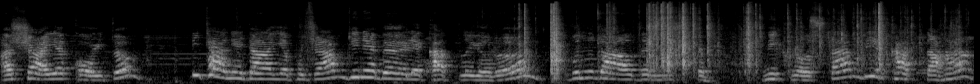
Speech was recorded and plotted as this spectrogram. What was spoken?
aşağıya koydum. Bir tane daha yapacağım. Yine böyle katlıyorum. Bunu da aldırmıştım Mikros'tan. Bir kat daha.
